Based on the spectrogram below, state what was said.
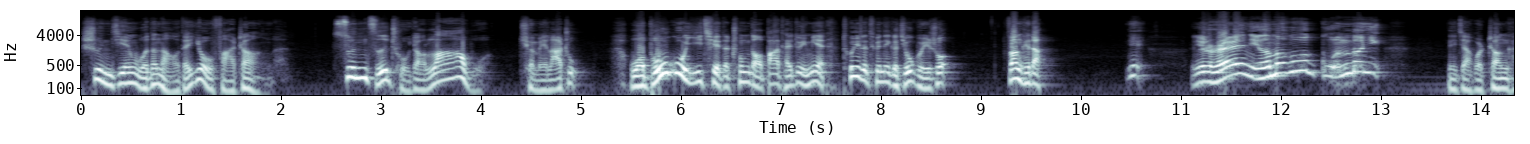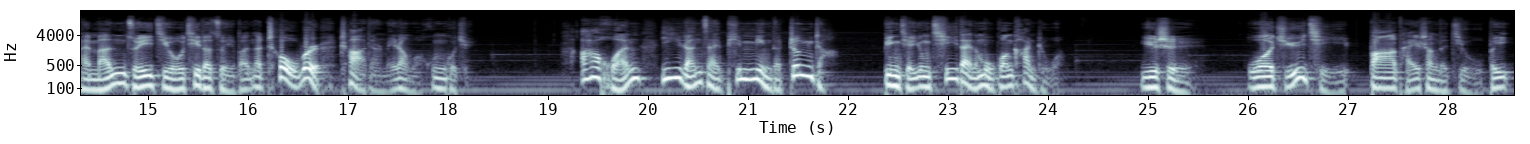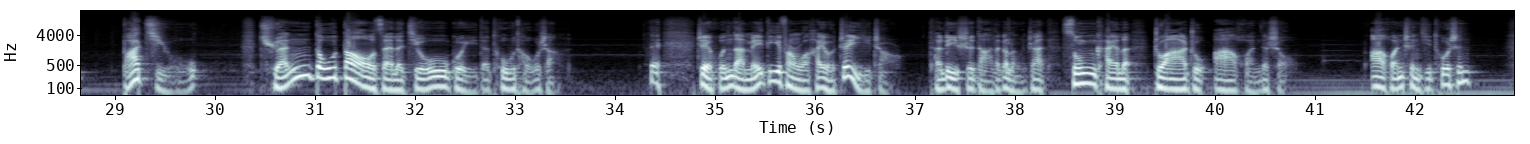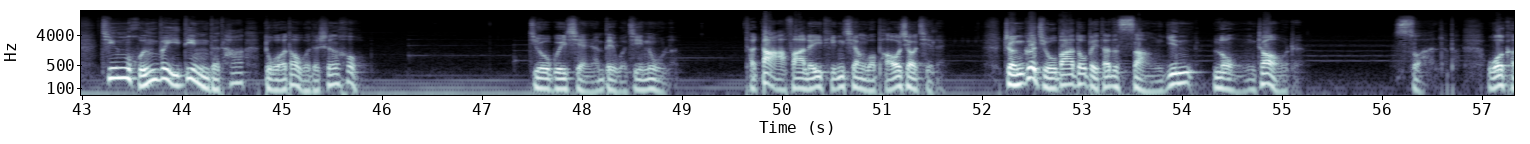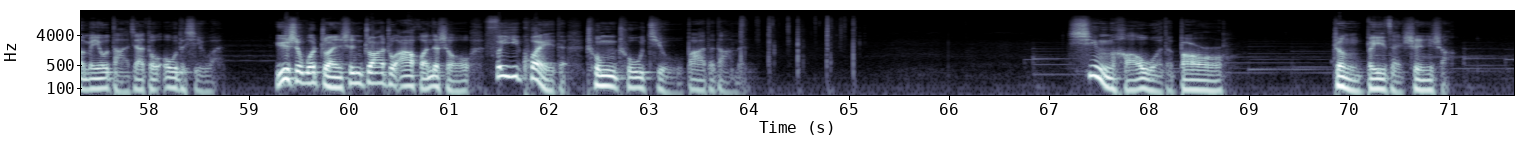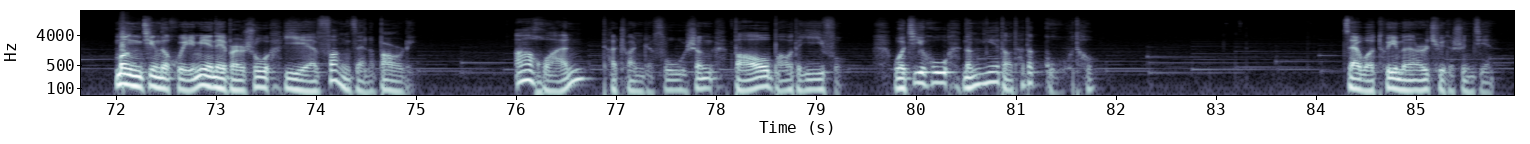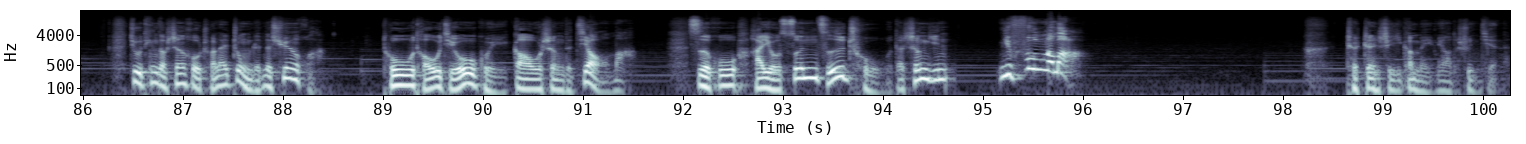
瞬间，我的脑袋又发胀了。孙子楚要拉我，却没拉住。我不顾一切的冲到吧台对面，推了推那个酒鬼，说：“放开他！你你是谁？你他妈给我滚吧！你……”那家伙张开满嘴酒气的嘴巴，那臭味儿差点没让我昏过去。阿环依然在拼命的挣扎，并且用期待的目光看着我。于是，我举起吧台上的酒杯，把酒。全都倒在了酒鬼的秃头上，嘿，这混蛋没提防我还有这一招，他立时打了个冷战，松开了抓住阿环的手。阿环趁机脱身，惊魂未定的他躲到我的身后。酒鬼显然被我激怒了，他大发雷霆，向我咆哮起来，整个酒吧都被他的嗓音笼罩着。算了吧，我可没有打架斗殴的习惯。于是我转身抓住阿环的手，飞快的冲出酒吧的大门。幸好我的包正背在身上，《梦境的毁灭》那本书也放在了包里。阿环他穿着服务生薄薄的衣服，我几乎能捏到他的骨头。在我推门而去的瞬间，就听到身后传来众人的喧哗。秃头酒鬼高声的叫骂，似乎还有孙子楚的声音：“你疯了吗？” 这真是一个美妙的瞬间呢，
